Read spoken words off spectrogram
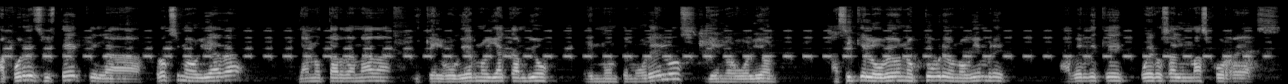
Acuérdese usted que la próxima oleada ya no tarda nada y que el gobierno ya cambió en Montemorelos y en Nuevo León. Así que lo veo en octubre o noviembre a ver de qué cuero salen más correas.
